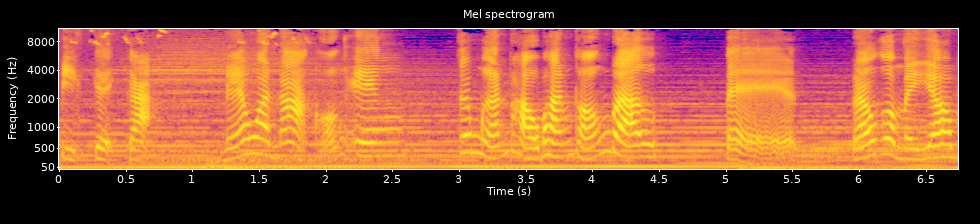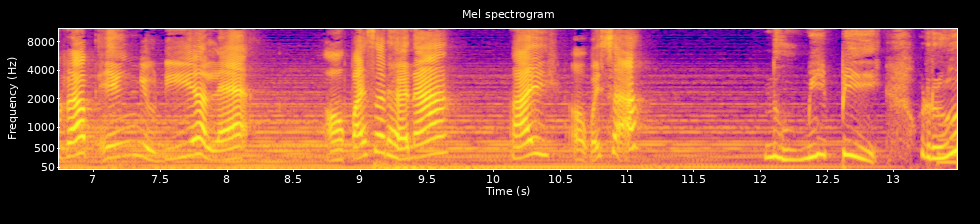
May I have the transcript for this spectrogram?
ปีกเกะกะ แม้ว่าหน้าของเองจะเหมือนเผ่าพันธุ์ของเรา แต่เราก็ไม่ยอมรับเองอยู่ดีอะแหละ ออกไปซะเถอะนะ ไปออกไปซะ หนูมีปีก รู้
